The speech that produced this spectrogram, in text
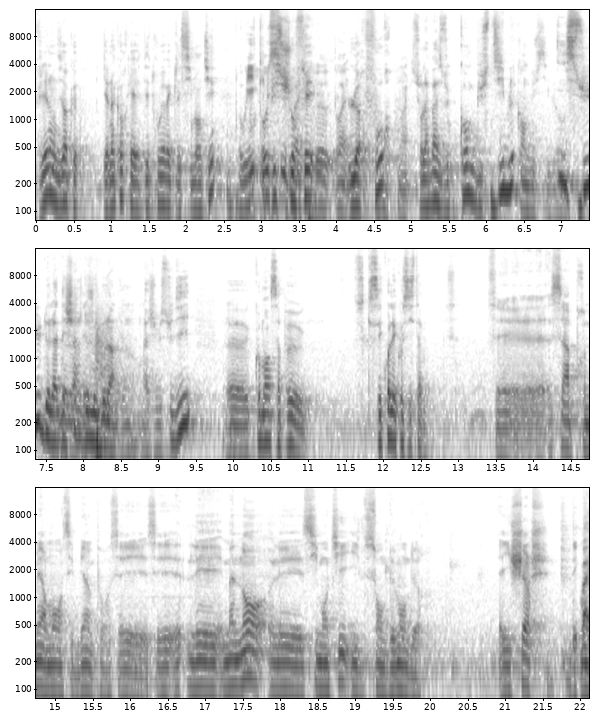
filiale en disant qu'il y a un accord qui a été trouvé avec les cimentiers oui, pour qu'ils puissent chauffer leur four sur la base de combustible, combustible issu de la décharge de, Mediola. Bah, je me suis dit, euh, comment ça peut... C'est quoi l'écosystème? Ça premièrement c'est bien pour les maintenant les cimentiers ils sont demandeurs. Et ils cherchent des bah,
